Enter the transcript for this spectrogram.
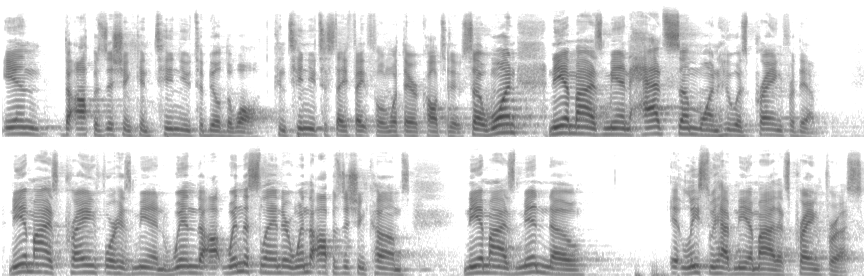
in the opposition continue to build the wall, continue to stay faithful in what they were called to do. So, one, Nehemiah's men had someone who was praying for them. Nehemiah is praying for his men when the, when the slander, when the opposition comes. Nehemiah's men know at least we have Nehemiah that's praying for us.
